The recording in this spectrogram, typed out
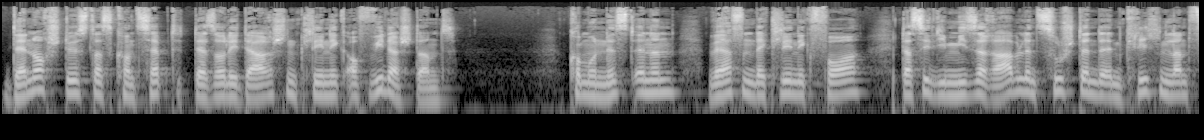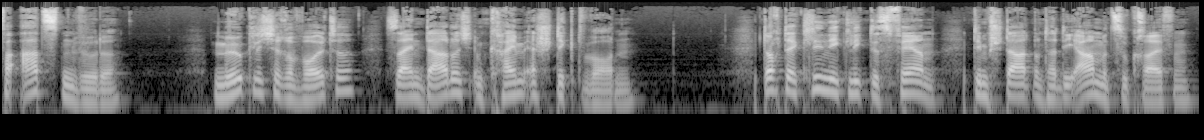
Dennoch stößt das Konzept der solidarischen Klinik auf Widerstand. Kommunistinnen werfen der Klinik vor, dass sie die miserablen Zustände in Griechenland verarzten würde. Mögliche Revolte seien dadurch im Keim erstickt worden. Doch der Klinik liegt es fern, dem Staat unter die Arme zu greifen.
